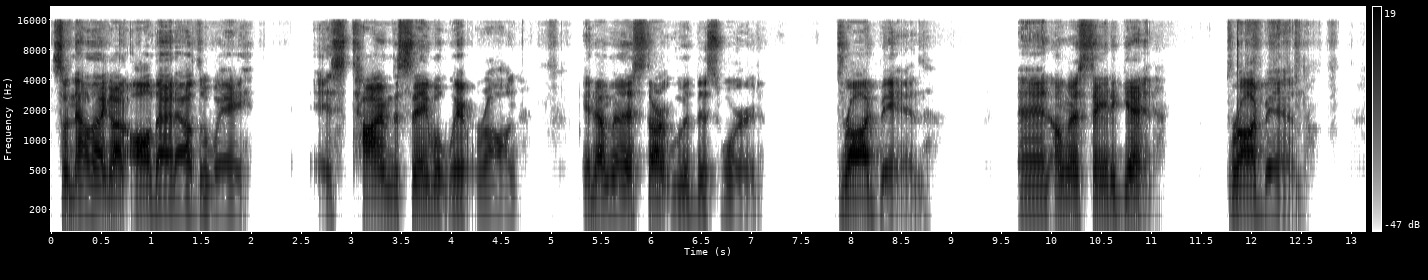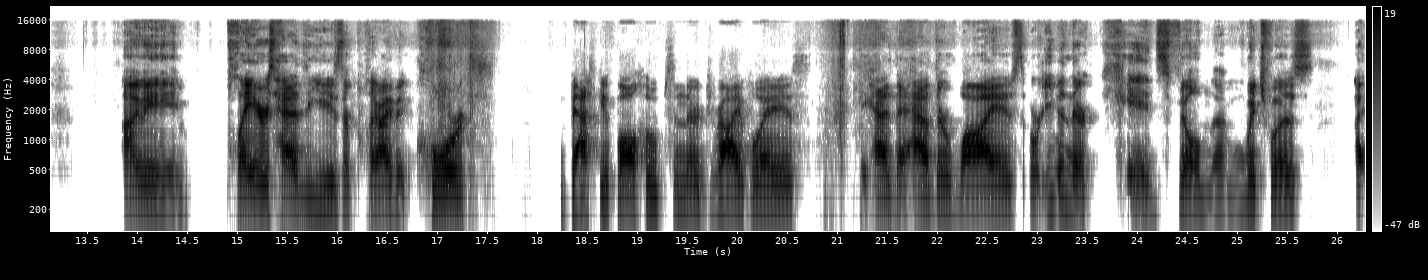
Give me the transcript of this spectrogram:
So now that I got all that out of the way, it's time to say what went wrong. And I'm going to start with this word broadband. And I'm going to say it again broadband. I mean, players had to use their private courts basketball hoops in their driveways. They had to have their wives or even their kids film them, which was, I,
